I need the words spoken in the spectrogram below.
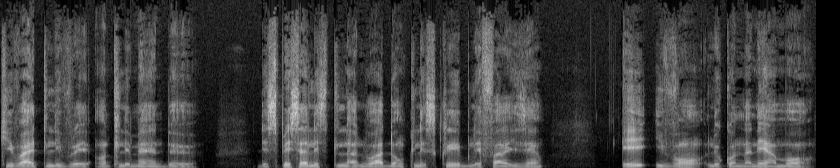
qu'il va être livré entre les mains de, des spécialistes de la loi, donc les scribes, les pharisiens, et ils vont le condamner à mort.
